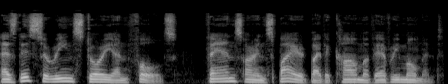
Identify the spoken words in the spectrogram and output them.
As this serene story unfolds, fans are inspired by the calm of every moment.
